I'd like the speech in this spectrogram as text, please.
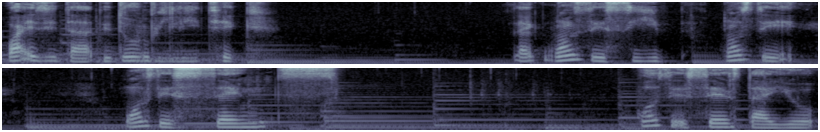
why is it that they don't really take like once they see once they once they sense once they sense that you're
